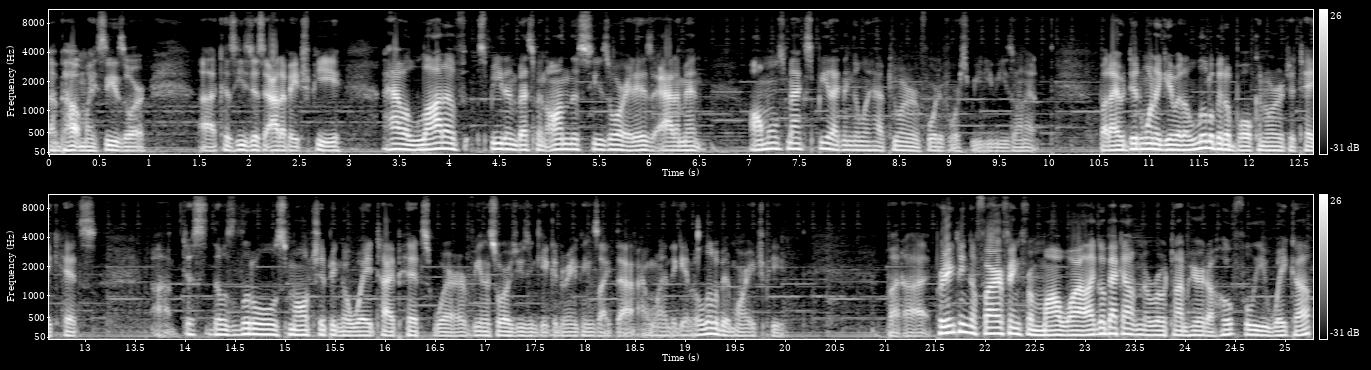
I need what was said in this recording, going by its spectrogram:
about my Scizor because uh, he's just out of HP. I have a lot of speed investment on this Scizor. It is adamant. Almost max speed. I think I only have 244 speed EVs on it but I did want to give it a little bit of bulk in order to take hits. Uh, just those little small chipping away type hits where Venusaur is using Giga Drain, things like that. I wanted to give it a little bit more HP. But uh, predicting a Fire Fang from Mawile, I go back out into Rotom here to hopefully wake up.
